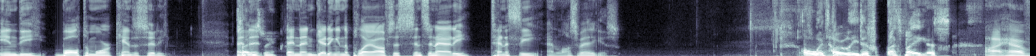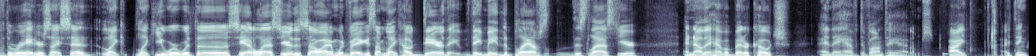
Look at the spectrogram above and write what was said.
Indy, Baltimore, Kansas City, and then and then getting in the playoffs is Cincinnati, Tennessee, and Las Vegas. Oh, we're totally different. Las Vegas. I have the Raiders. I said like like you were with uh, Seattle last year. This is how I am with Vegas. I'm like, how dare they? They made the playoffs this last year, and now they have a better coach and they have Davante Adams. I I think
